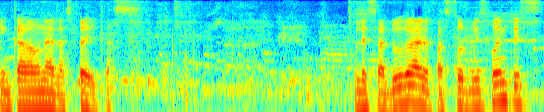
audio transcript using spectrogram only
en cada una de las predicas. Les saluda el pastor Luis Fuentes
